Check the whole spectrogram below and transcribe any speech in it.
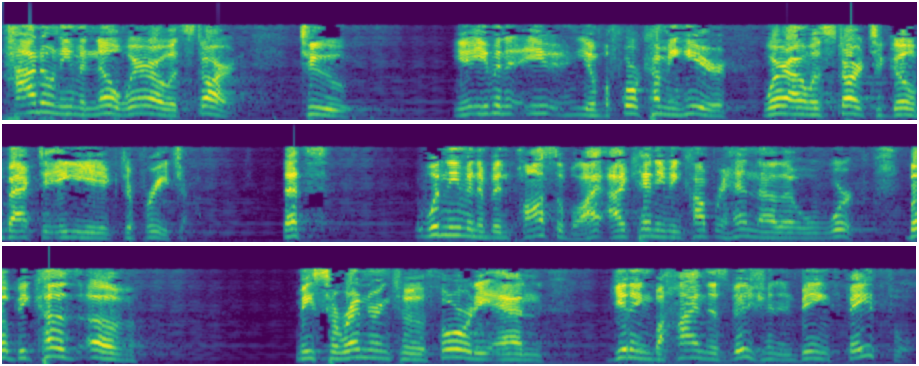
I don't even know where I would start to, you know, even, you know, before coming here, where I would start to go back to Iggy to preach. That's, wouldn't even have been possible. I, I can't even comprehend how that would work. But because of me surrendering to authority and getting behind this vision and being faithful,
